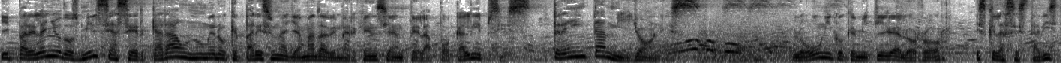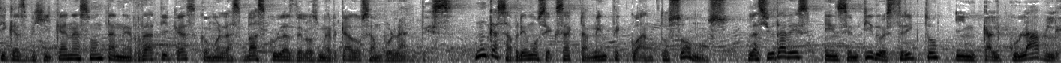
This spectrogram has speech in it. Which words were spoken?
Y para el año 2000 se acercará a un número que parece una llamada de emergencia ante el apocalipsis. 30 millones. Lo único que mitiga el horror es que las estadísticas mexicanas son tan erráticas como las básculas de los mercados ambulantes. Nunca sabremos exactamente cuántos somos. La ciudad es, en sentido estricto, incalculable.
